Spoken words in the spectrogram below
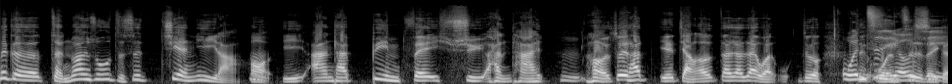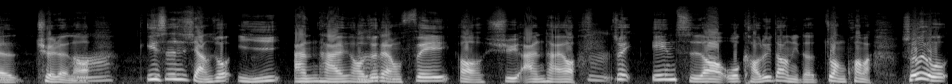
那个诊断书只是建议啦，哦，宜安胎，并非需安胎，嗯，好，所以他也讲了，大家在玩这个文字文字的一个确认哦，意思是想说宜安胎哦，所以讲非哦需安胎哦，嗯，所以因此哦，我考虑到你的状况嘛，所以我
